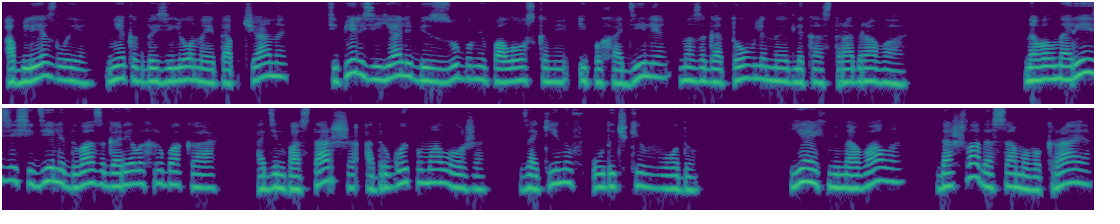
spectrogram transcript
Облезлые, некогда зеленые топчаны теперь зияли беззубыми полосками и походили на заготовленные для костра дрова. На волнорезе сидели два загорелых рыбака, один постарше, а другой помоложе, закинув удочки в воду. Я их миновала, дошла до самого края,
